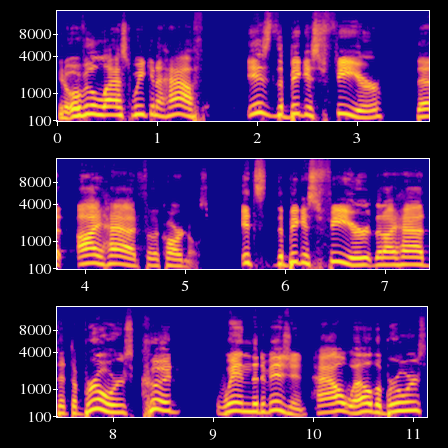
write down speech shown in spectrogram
you know, over the last week and a half is the biggest fear that I had for the Cardinals. It's the biggest fear that I had that the Brewers could win the division. How? Well, the Brewers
